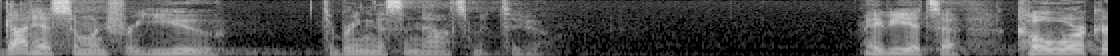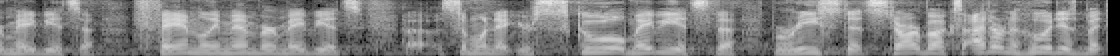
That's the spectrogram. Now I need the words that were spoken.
God has someone for you to bring this announcement to. Maybe it's a coworker, maybe it's a family member, maybe it's uh, someone at your school, maybe it's the barista at Starbucks. I don't know who it is, but,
